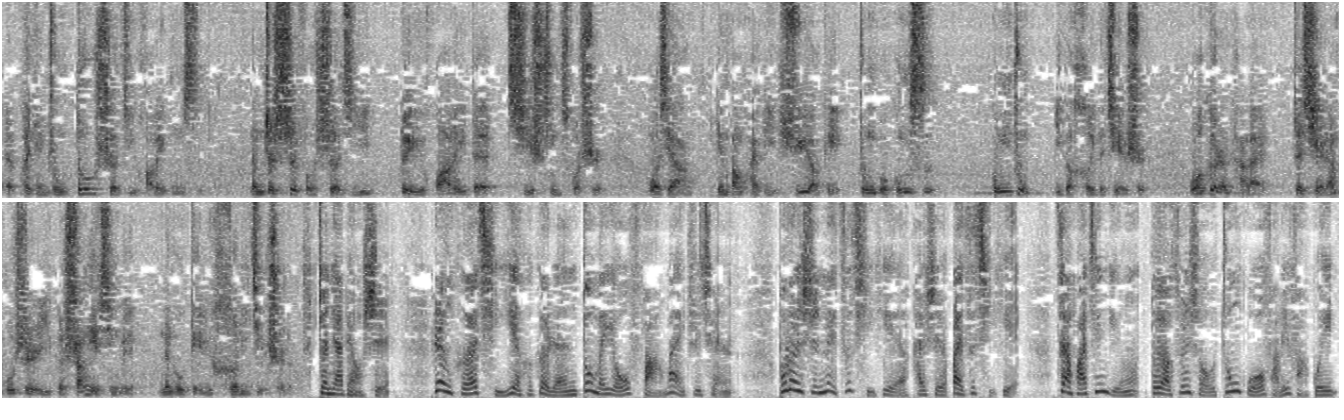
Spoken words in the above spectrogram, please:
呃快件中，都涉及华为公司。那么，这是否涉及对于华为的歧视性措施？我想，联邦快递需要给中国公司、公众一个合理的解释。我个人看来，这显然不是一个商业行为能够给予合理解释的。专家表示。任何企业和个人都没有法外之权，不论是内资企业还是外资企业，在华经营都要遵守中国法律法规，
